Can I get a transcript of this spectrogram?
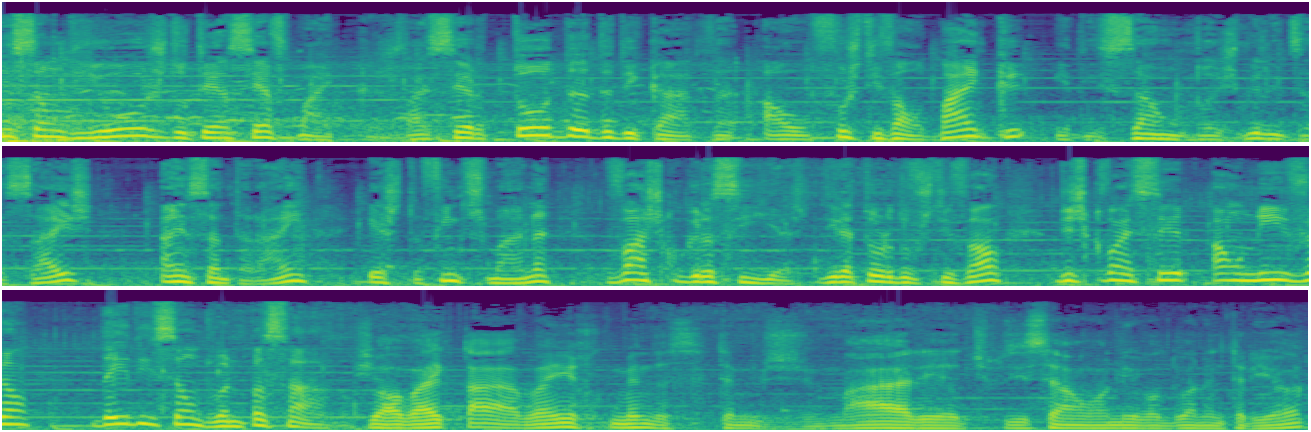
edição de hoje do TSF Bikes vai ser toda dedicada ao Festival Bike, edição 2016, em Santarém. Este fim de semana, Vasco Gracias, diretor do festival, diz que vai ser ao nível da edição do ano passado. O Festival Bike está bem e recomenda-se. Temos uma área de exposição ao nível do ano anterior,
